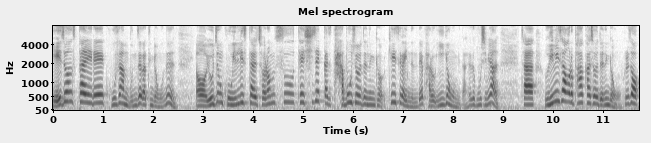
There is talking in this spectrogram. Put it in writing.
예전 스타일의 고3 문제 같은 경우는 어, 요즘 고1, 2 스타일처럼 수, 태, 시제까지 다 보셔야 되는 겨- 케이스가 있는데 바로 이 경우입니다. 그래서 보시면 자 의미상으로 파악하셔야 되는 경우. 그래서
